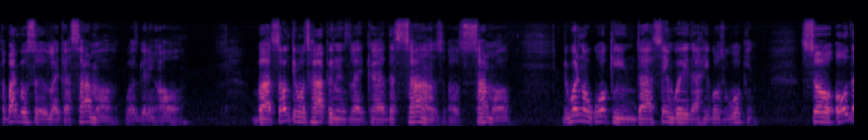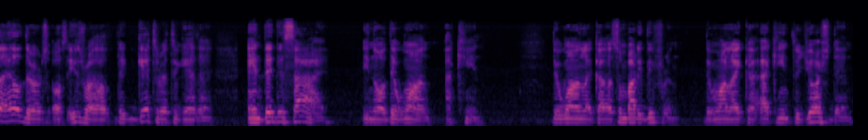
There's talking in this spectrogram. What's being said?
The Bible says like uh, Samuel was getting old, but something was happening. Is like uh, the sons of Samuel, they were not walking the same way that he was walking. So all the elders of Israel they get together, and they decide, you know, they want a king. They want like uh, somebody different. They want like a, a king to judge them,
